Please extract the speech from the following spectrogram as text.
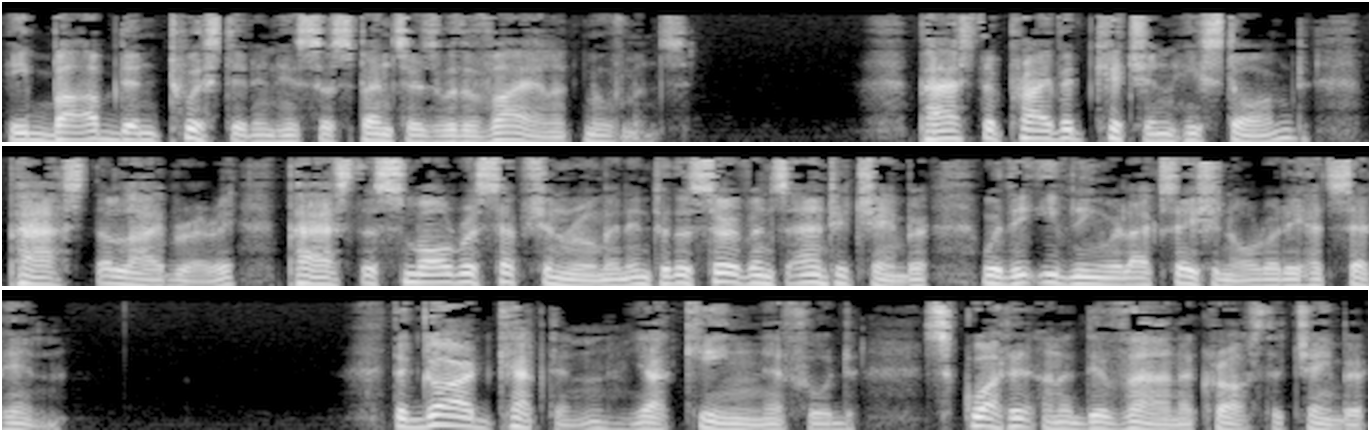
He bobbed and twisted in his suspensors with violent movements. Past the private kitchen he stormed, past the library, past the small reception room, and into the servants' antechamber, where the evening relaxation already had set in. The guard captain, Yakin Nefud, squatted on a divan across the chamber,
